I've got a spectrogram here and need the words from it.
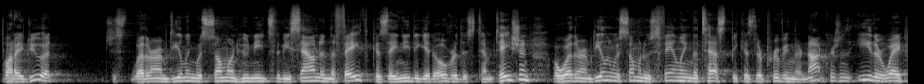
But I do it just whether I'm dealing with someone who needs to be sound in the faith because they need to get over this temptation, or whether I'm dealing with someone who's failing the test because they're proving they're not Christians, either way,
